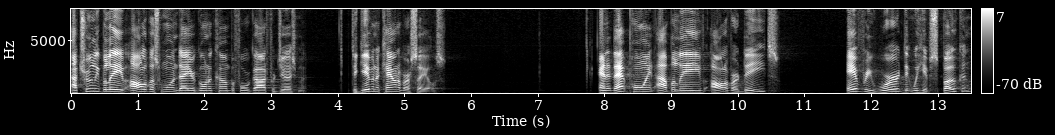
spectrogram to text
I truly believe all of us one day are going to come before God for judgment, to give an account of ourselves. And at that point, I believe all of our deeds, every word that we have spoken,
